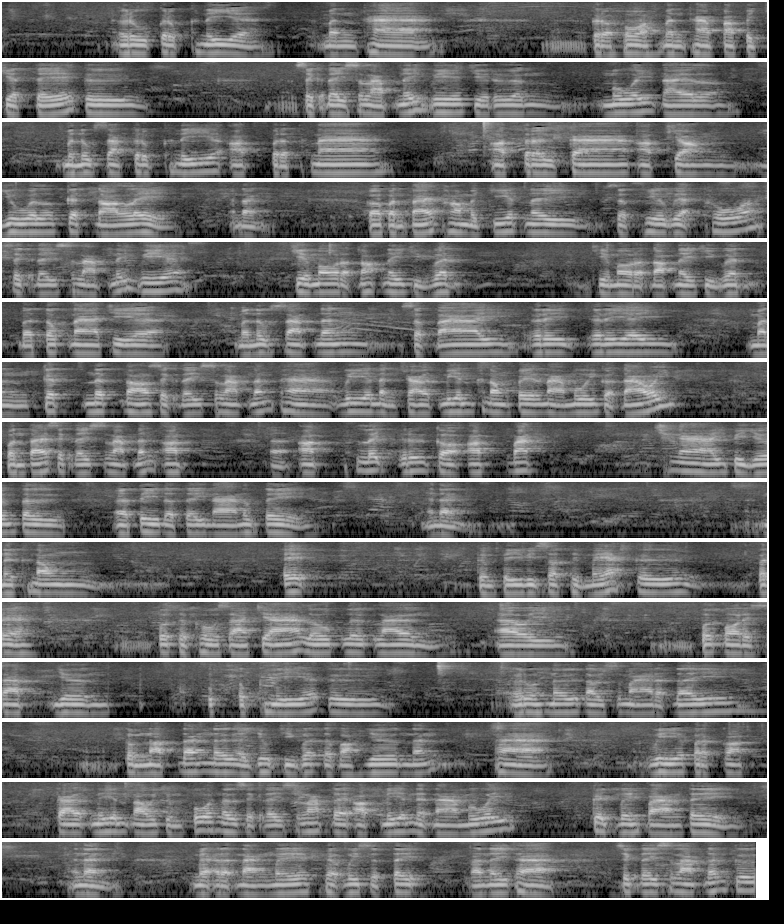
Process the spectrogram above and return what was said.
រូបគ្រប់គ្នាមិនថាក្រហោះមិនថាបព្វជិតទេ គឺសេចក្តីស្លាប់នេះវាជារឿងមួយដែលមនុស្សសត្វគ្រប់គ្នាអត់ប្រាថ្នាអត់ត្រូវការអត់ចង់យល់គិតដល់ទេហ្នឹង ក៏ប៉ុន្តែធម្មជាតិនៃសភាវៈធัวសេចក្តីស្លាប់នេះវាជាមរតកនៃជីវិត ជាមរតកនៃជីវិតបើទុកណាជាមនុស្សសត្វនឹងសបាយរីករាយមិនគិតនឹកដល់សេចក្តីស្លាប់នឹងថាវានឹងកើតមានក្នុងពេលណាមួយក៏ដោយប៉ុន្តែសេចក្តីស្លាប់នឹងអត់ អត់ភ្លេចឬក៏អត់បាត់ឆ្ងាយពីយើងទៅទីដតីណានោះទេហ្នឹងនៅក្នុងអេគម្ពីរវិសុទ្ធិមគ្គគឺព្រះពុទ្ធគោសាចារ្យលោកលើកឡើងឲ្យពុទ្ធបរិស័ទយើង ទុកគ្នាគឺរស់នៅដោយស្មារតីកំណត់ដឹងនៅអាយុជីវិតរបស់យើងហ្នឹងថាវាប្រកបកើតមានដោយចំពោះនៅសេចក្តីស្លាប់ដែលអត់មានអ្នកណាមួយកិច្ចវេះបានទេហ្នឹងមរណងមេភវិសតិបានន័យថាសេចក្តីស្លាប់ហ្នឹងគឺ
